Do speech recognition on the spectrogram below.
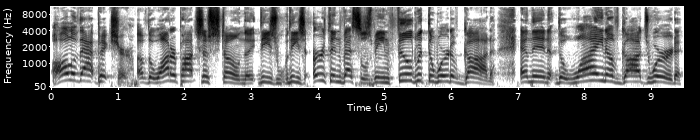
all of that picture of the water pots of stone, the, these, these earthen vessels being filled with the Word of God, and then the wine of God's Word,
